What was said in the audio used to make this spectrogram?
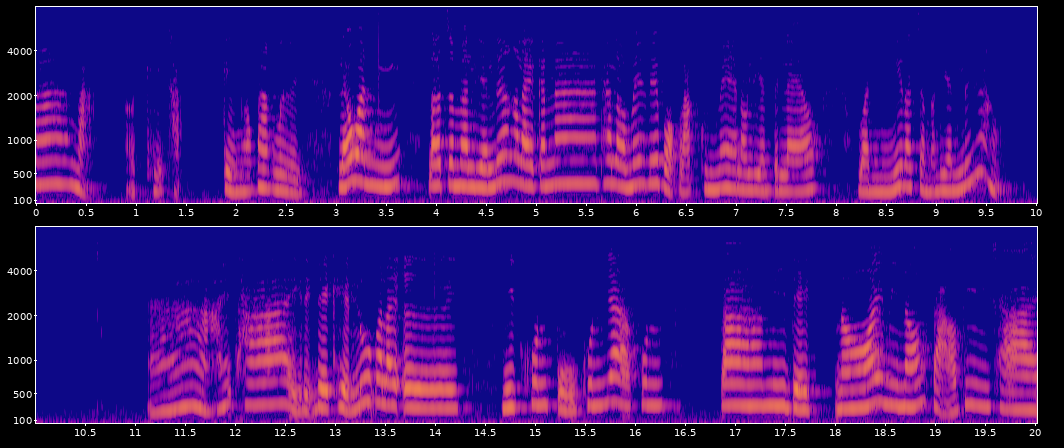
มามาโอเคค่ะ เก่งมากๆเลย แล้ววันนี้เราจะมาเรียนเรื่องอะไรกันนะถ้าเราไม่ได้บอกรักคุณแม่เราเรียนไปแล้ว วันนี้เราจะมาเรียนเรื่องอ่าให้ทายเด็กๆเห็นรูปอะไรเอ่ยมีคุณปู่คุณย่าคุณตา มีเด็กน้อย มีน้องสาวพี่ชาย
